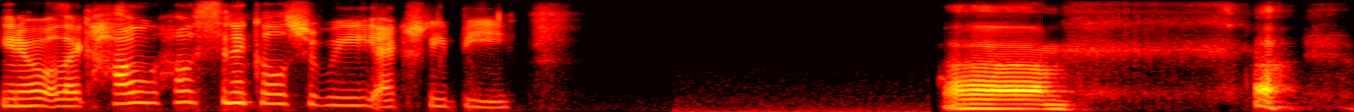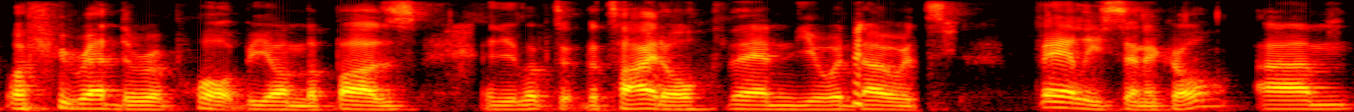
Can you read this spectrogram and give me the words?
you know, like how how cynical should we actually be? Um, well, if you read the report Beyond the Buzz and you looked at the title, then you would know it's fairly cynical. Um,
